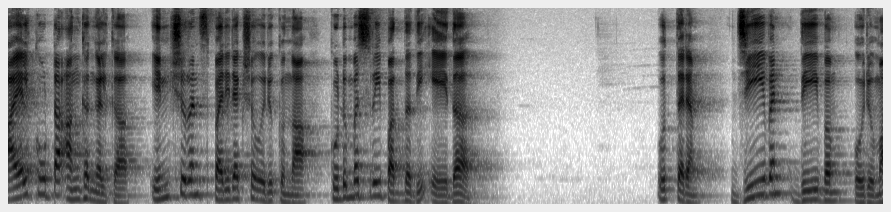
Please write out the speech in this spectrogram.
അയൽക്കൂട്ട അംഗങ്ങൾക്ക് ഇൻഷുറൻസ് പരിരക്ഷ ഒരുക്കുന്ന കുടുംബശ്രീ പദ്ധതി ഏത്? ഉത്തരം ജീവൻ ദീപം ഒരുമ.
